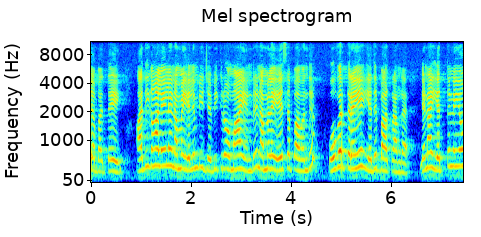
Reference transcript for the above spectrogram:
ஜெபத்தை. அதிகாலையில நம்ம எழும்பி ஜெபிக்கிறோமா என்று நம்மளை ஏசப்பா வந்து ஒவ்வொருத்தரையும் எதிர்பார்க்குறாங்க. ஏன்னா எத்தனையோ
